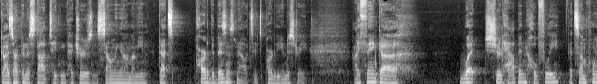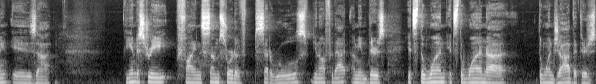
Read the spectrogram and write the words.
Guys aren't going to stop taking pictures and selling them. I mean, that's part of the business now. It's it's part of the industry. I think uh, what should happen, hopefully, at some point, is uh, the industry finds some sort of set of rules, you know, for that. I mean, there's, it's the one, it's the one, uh, the one job that there's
